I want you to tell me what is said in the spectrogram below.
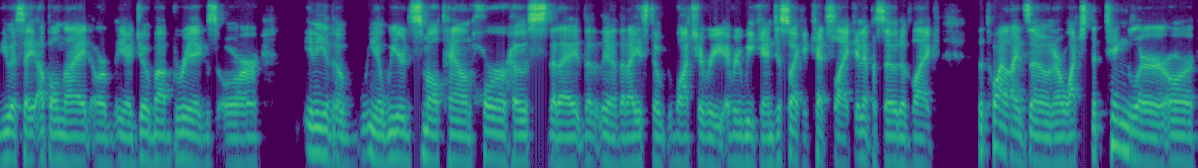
USA Up All Night or you know Joe Bob Briggs or any of the you know weird small town horror hosts that I that you know that I used to watch every every weekend just so I could catch like an episode of like the Twilight Zone or watch the Tingler or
